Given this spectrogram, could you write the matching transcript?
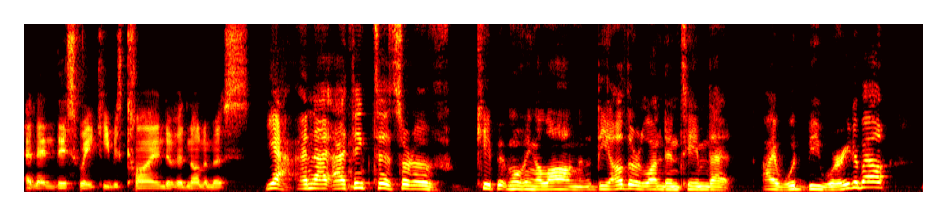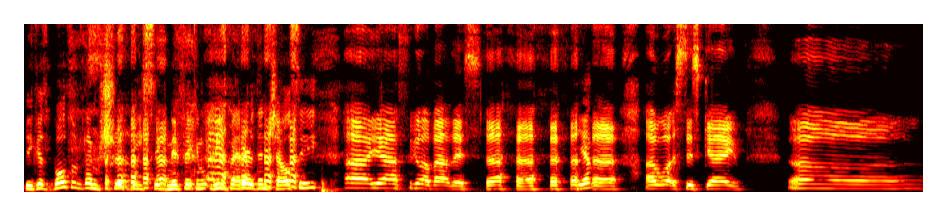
and then this week he was kind of anonymous. yeah. And I, I think to sort of keep it moving along, the other London team that I would be worried about because both of them should be significantly better than Chelsea. Oh yeah, I forgot about this. Yep. I watched this game. Oh.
